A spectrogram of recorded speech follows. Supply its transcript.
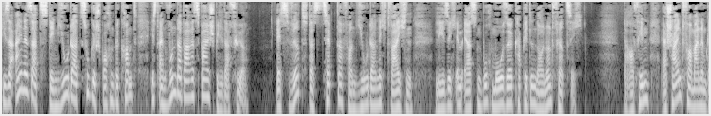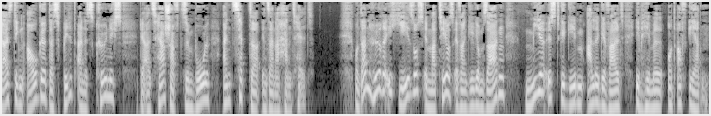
Dieser eine Satz, den Juda zugesprochen bekommt, ist ein wunderbares Beispiel dafür. Es wird das Zepter von Juda nicht weichen, lese ich im ersten Buch Mose Kapitel 49. Daraufhin erscheint vor meinem geistigen Auge das Bild eines Königs, der als Herrschaftssymbol ein Zepter in seiner Hand hält. Und dann höre ich Jesus im Matthäusevangelium sagen, mir ist gegeben alle Gewalt im Himmel und auf Erden.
